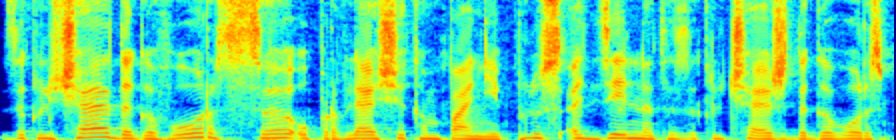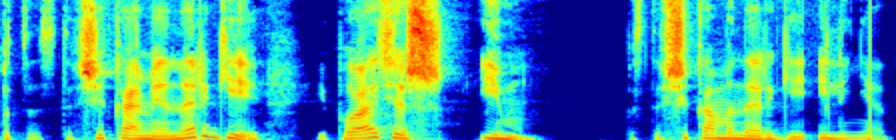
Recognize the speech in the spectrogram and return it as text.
заключая договор с управляющей компанией. Плюс отдельно ты заключаешь договор с поставщиками энергии и платишь им поставщикам энергии или нет?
